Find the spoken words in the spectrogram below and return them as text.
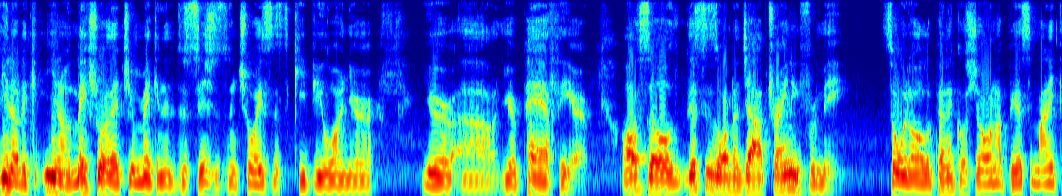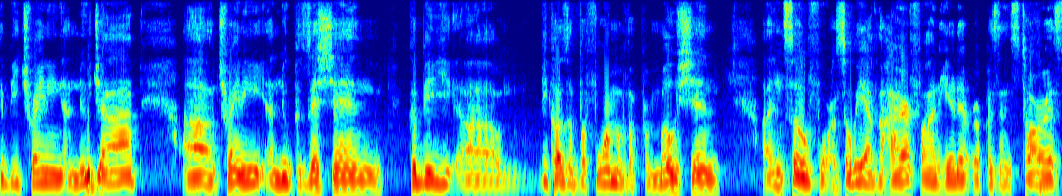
you know to you know make sure that you're making the decisions and choices to keep you on your your uh, your path here. Also, this is on the job training for me. So with all the pentacles showing up here, somebody could be training a new job, uh, training a new position, could be um, because of a form of a promotion, uh, and so forth. So we have the Hierophant here that represents Taurus,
